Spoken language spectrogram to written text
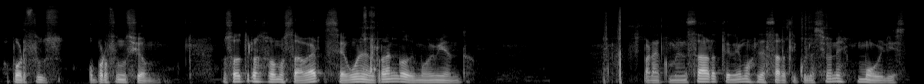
o por, función. Nosotros vamos a ver según el rango de movimiento. Para comenzar tenemos las articulaciones móviles,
